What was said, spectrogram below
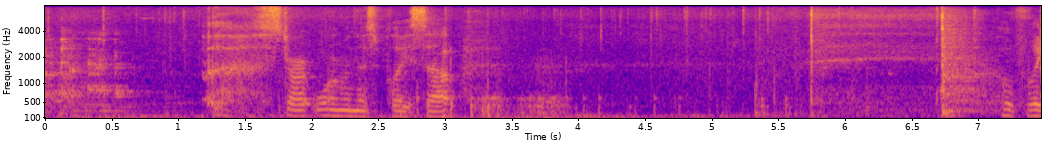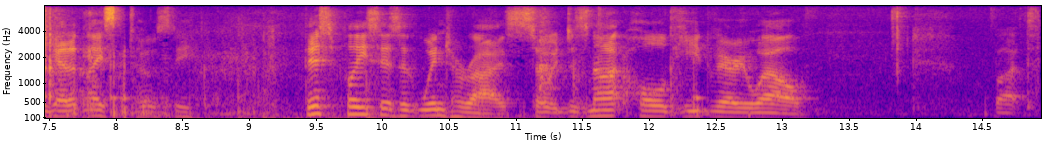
Start warming this place up. Hopefully, get it nice and toasty. This place isn't winterized, so it does not hold heat very well. But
